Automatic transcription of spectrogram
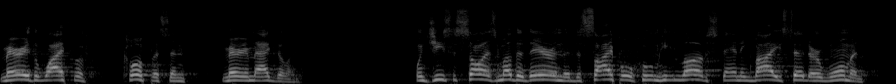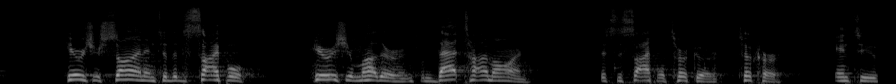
Mary, the wife of Clopas, and Mary Magdalene. When Jesus saw his mother there and the disciple whom he loved standing by, he said to her, Woman, here is your son, and to the disciple, Here is your mother. And from that time on, this disciple took her, took her into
